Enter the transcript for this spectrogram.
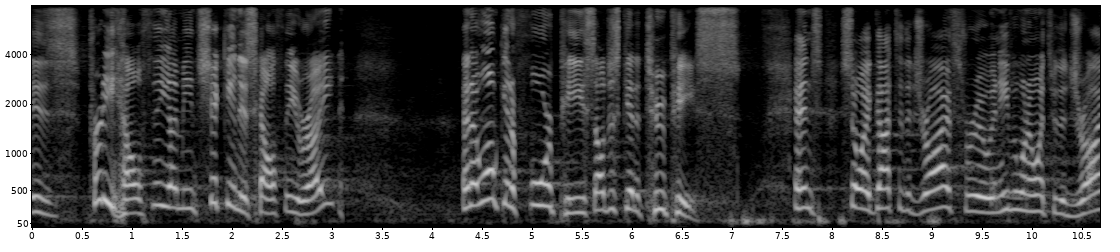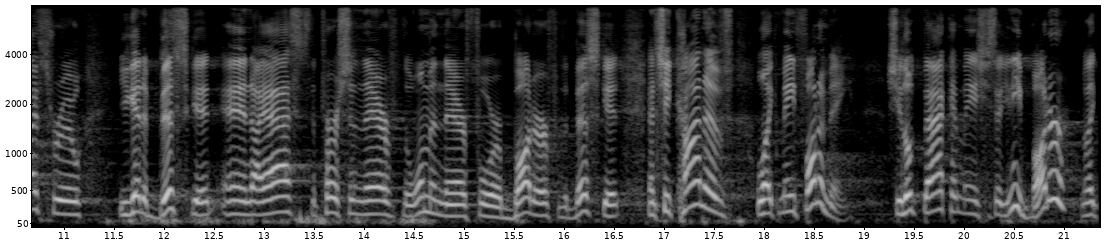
is pretty healthy. I mean, chicken is healthy, right? And I won't get a four piece, I'll just get a two piece. And so I got to the drive through, and even when I went through the drive through, you get a biscuit, and I asked the person there, the woman there, for butter for the biscuit, and she kind of like made fun of me. She looked back at me and she said, You need butter? I'm like,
